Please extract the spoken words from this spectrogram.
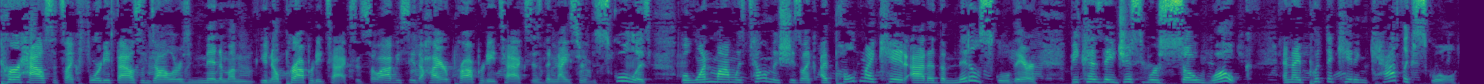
per house, it's like $40,000 minimum, you know, property taxes. So obviously the higher property taxes, the nicer the school is. But one mom was telling me, she's like, I pulled my kid out of the middle school there because they just were so woke and I put the kid in Catholic school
